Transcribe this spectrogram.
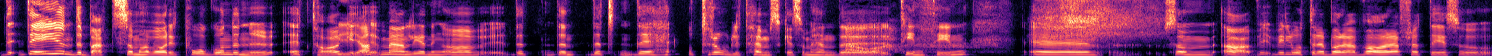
Det, det är ju en debatt som har varit pågående nu ett tag ja. med anledning av det, det, det, det otroligt hemska som hände ja. Tintin. Eh, som, ja, vi, vi, låter det bara vara för att det är så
